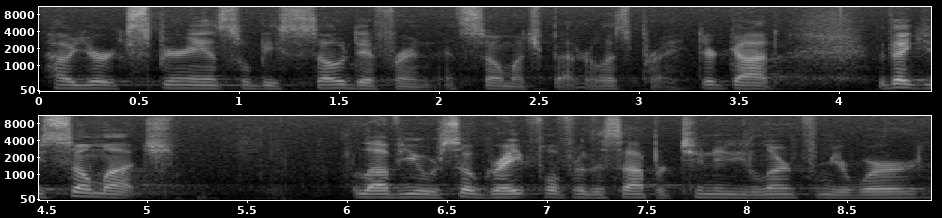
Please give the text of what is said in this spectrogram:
how your experience will be so different and so much better. Let's pray. Dear God, we thank you so much. Love you. We're so grateful for this opportunity to learn from your word.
